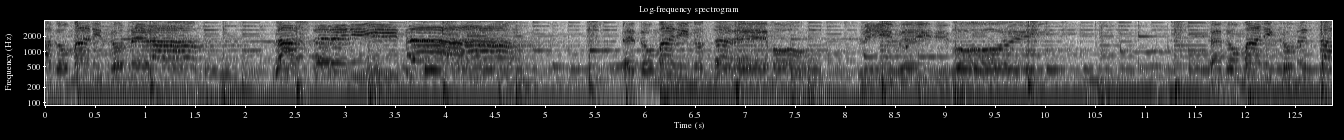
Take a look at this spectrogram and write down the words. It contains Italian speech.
da domani tornerà la serenità. E domani non saremo liberi di voi. E domani come sa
